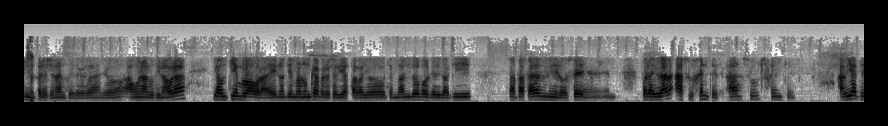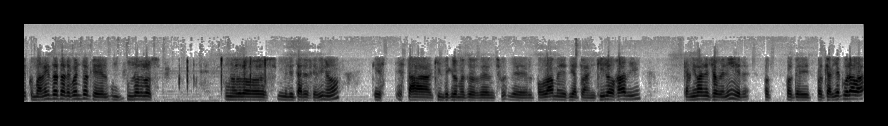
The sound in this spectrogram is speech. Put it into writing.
Impresionante, de verdad. Yo aún alucino ahora y aún tiemblo ahora, ¿eh? No tiemblo nunca, pero ese día estaba yo temblando porque digo, aquí va a pasar, ni lo sé. Por ayudar a sus gentes, a sus gentes. Había, como anécdota te cuento que uno de los uno de los militares que vino que está a 15 kilómetros del, del, poblado, me decía, tranquilo Javi, que a mí me han hecho venir, porque, porque había curado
